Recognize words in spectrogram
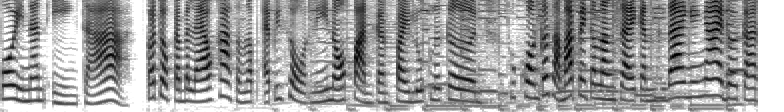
ぽいนั่นเองจ้า ก็จบกันไปแล้วค่ะสำหรับ episode นี้เนาะปั่นกันไฟลุกเหลือเกิน ทุกคนก็สามารถเป็นกำลังใจกันได้ง่าย ๆ โดยการ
